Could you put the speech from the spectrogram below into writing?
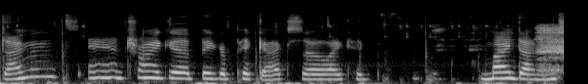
diamonds and trying to get a bigger pickaxe so I could mine diamonds.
